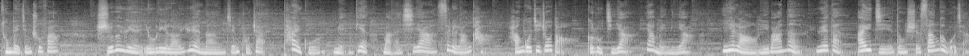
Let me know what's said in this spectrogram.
从北京出发，十个月游历了越南、柬埔寨。泰国、缅甸、马来西亚、斯里兰卡、韩国济州岛、格鲁吉亚、亚美尼亚、伊朗、黎巴嫩、约旦、埃及等十三个国家。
